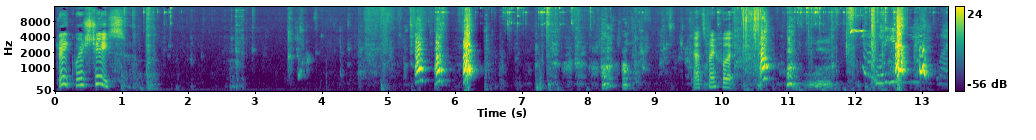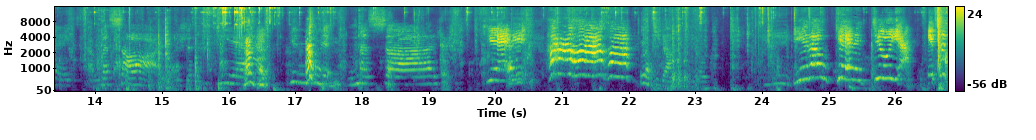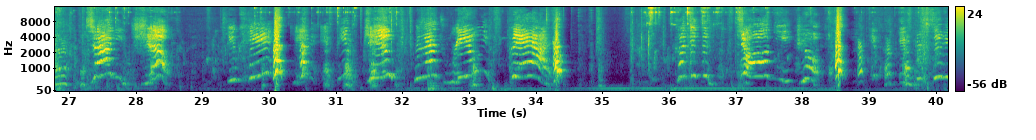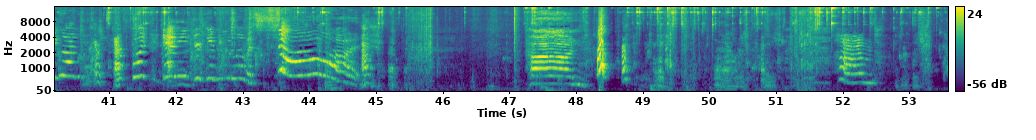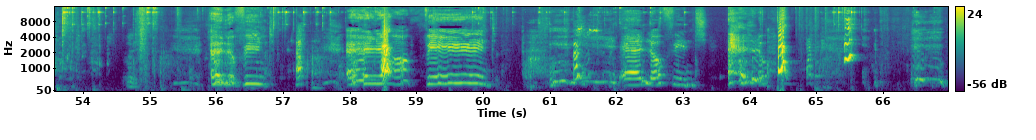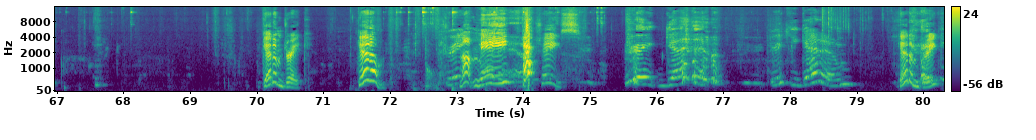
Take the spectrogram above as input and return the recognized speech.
Drake, where's Chase? That's my foot. Like? Yeah, Elephant. Elephant. Elephant. Elephant. Get him, Drake. Get him. Drake, Not me. Get. Get Chase. Drake, get him. Drakey, get him. Get him, Drake.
